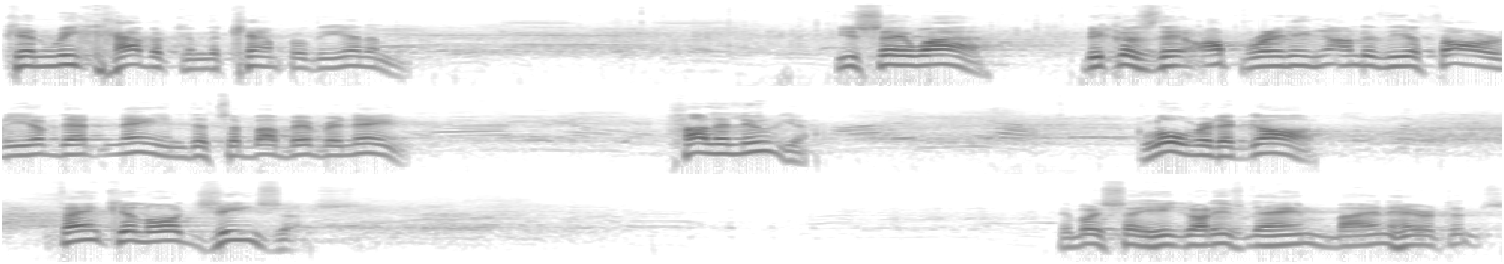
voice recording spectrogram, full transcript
can wreak havoc in the camp of the enemy. You say, why? Because they're operating under the authority of that name that's above every name. Hallelujah. Hallelujah. Glory to God. Thank you, Lord Jesus. Everybody say he got his name by inheritance.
